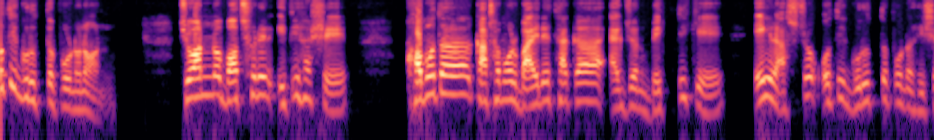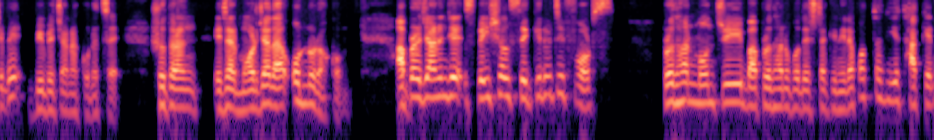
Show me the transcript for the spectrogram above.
অতি গুরুত্বপূর্ণ নন। চুয়ান্ন বছরের ইতিহাসে ক্ষমতা কাঠামোর বাইরে থাকা একজন ব্যক্তিকে এই রাষ্ট্র অতি গুরুত্বপূর্ণ হিসেবে বিবেচনা করেছে। সুতরাং এটার মর্যাদা অন্যরকম আপনারা জানেন যে স্পেশাল সিকিউরিটি ফোর্স প্রধানমন্ত্রী বা প্রধান উপদেষ্টাকে নিরাপত্তা দিয়ে থাকেন।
